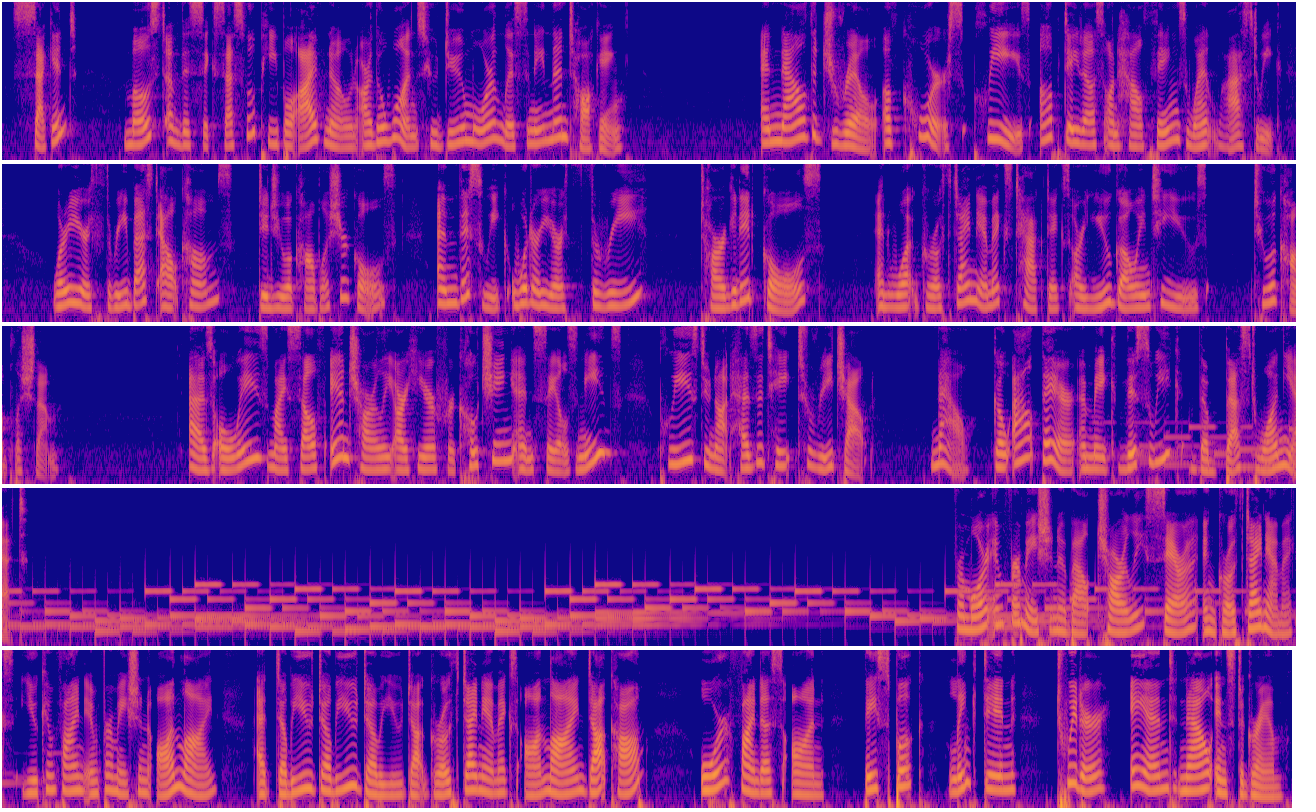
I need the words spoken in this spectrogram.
Second, most of the successful people I've known are the ones who do more listening than talking. And now the drill. Of course, please update us on how things went last week. What are your three best outcomes? Did you accomplish your goals? And this week, what are your three targeted goals, and what growth dynamics tactics are you going to use to accomplish them? As always, myself and Charlie are here for coaching and sales needs. Please do not hesitate to reach out. Now, go out there and make this week the best one yet. For more information about Charlie, Sarah, and Growth Dynamics, you can find information online at www.growthdynamicsonline.com or find us on Facebook, LinkedIn, Twitter, and now Instagram.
